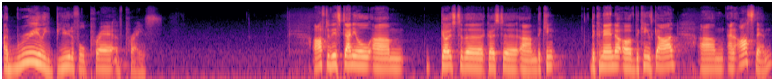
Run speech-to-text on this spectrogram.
a really beautiful prayer of praise. After this, Daniel um, goes to the goes to um, the king, the commander of the king's guard, um, and asks them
